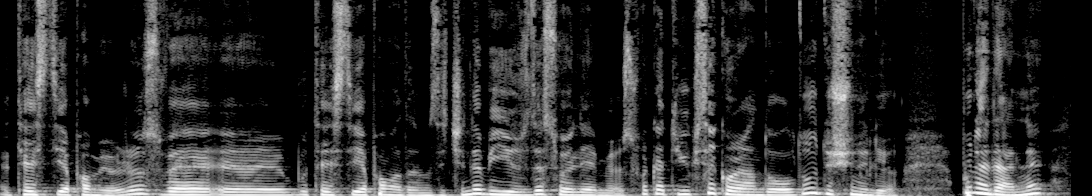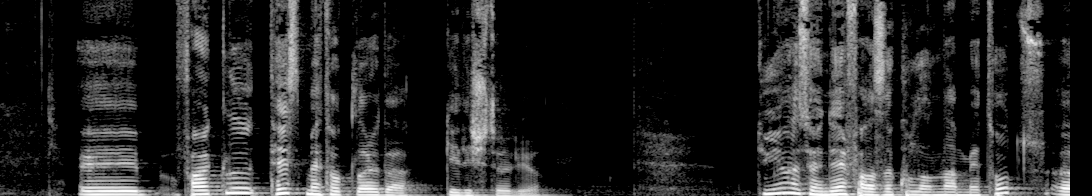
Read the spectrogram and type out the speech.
e, test yapamıyoruz ve e, bu testi yapamadığımız için de bir yüzde söyleyemiyoruz. Fakat yüksek oranda olduğu düşünülüyor. Bu nedenle e, farklı test metotları da geliştiriliyor. Dünya üzerinde en fazla kullanılan metot e,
